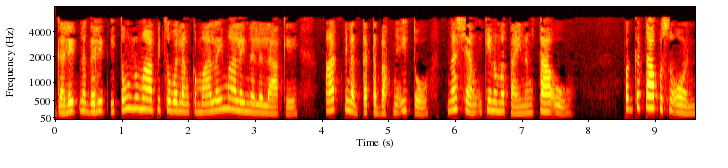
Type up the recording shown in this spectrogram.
Galit na galit itong lumapit sa walang kamalay-malay na lalaki at pinagtatabak niya ito na siyang ikinamatay ng tao. Pagkatapos noon,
